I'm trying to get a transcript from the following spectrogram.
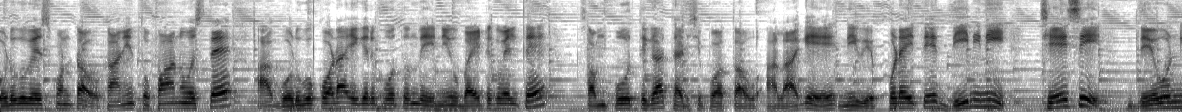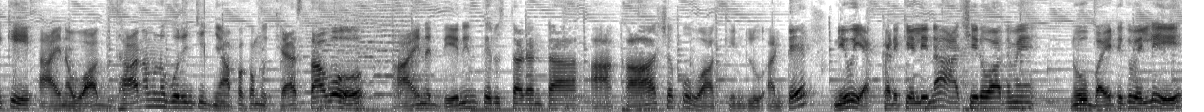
గొడుగు వేసుకుంటావు. కానీ తుఫాను వస్తే ఆ గొడుగు కూడా ఎగిరిపోతుంది. నీవు బయటకు వెళ్తే సంపూర్తిగా తడిసిపోతావు. అలాగే నీవు ఎప్పుడైతే దీనిని చేసి దేవునికి ఆయన వాగ్దానమును గురించి జ్ఞాపకము చేస్తావో ఆయన దేనిని తెరుస్తాడంట? ఆకాశపు వాకిండ్లు. అంటే నీవు ఎక్కడికి వెళ్ళినా ఆశీర్వాదమే. నువ్వు బయటకు వెళ్ళి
